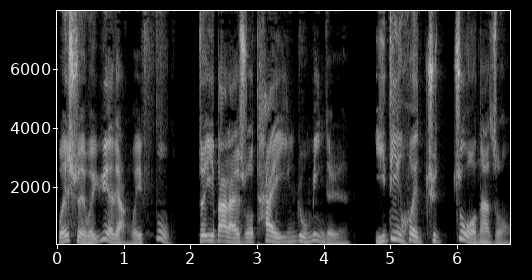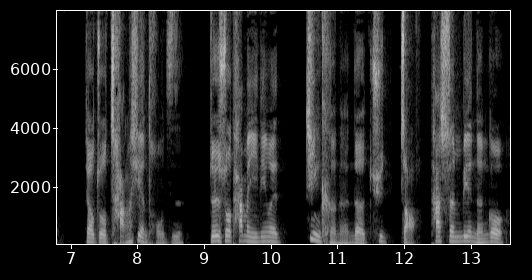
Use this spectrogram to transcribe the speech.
为水为月亮为父，所以一般来说太阴入命的人一定会去做那种叫做长线投资，就是说他们一定会尽可能的去找他身边能够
